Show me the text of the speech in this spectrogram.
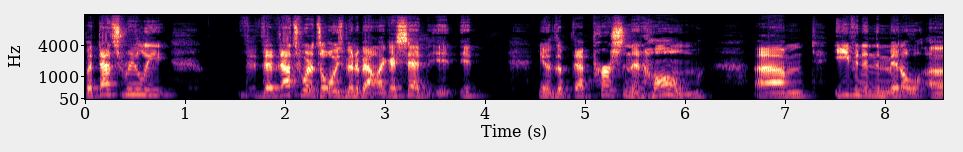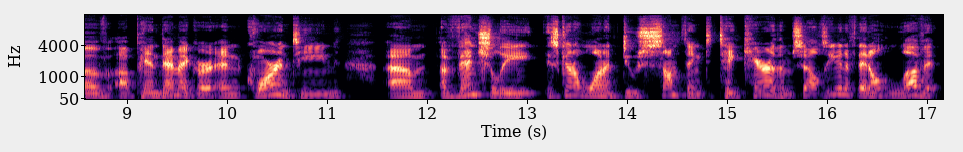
but that's really that that's what it's always been about like I said it, it you know the, that person at home um, even in the middle of a pandemic or and quarantine, um, eventually is going to want to do something to take care of themselves, even if they don't love it.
